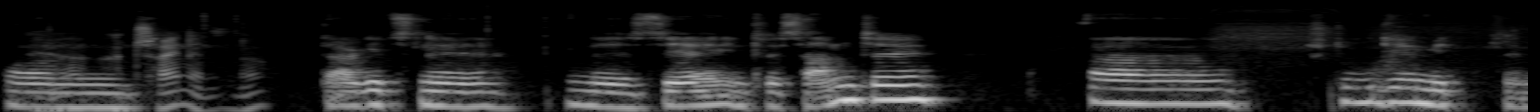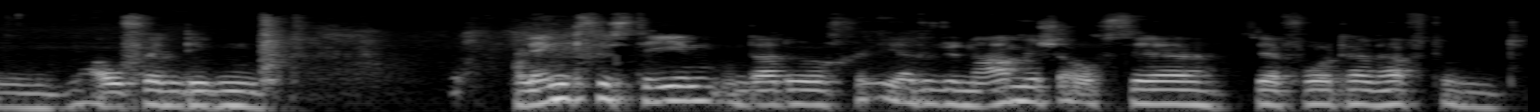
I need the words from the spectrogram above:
Und ja, anscheinend, ne? Da gibt es eine, eine sehr interessante äh, Studie mit einem aufwendigen Lenksystem und dadurch aerodynamisch auch sehr, sehr vorteilhaft und,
